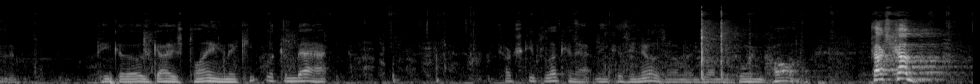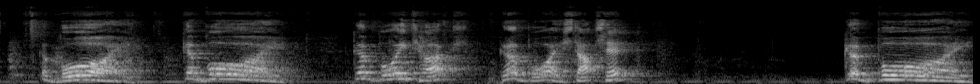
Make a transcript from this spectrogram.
And peek of those guys playing. They keep looking back. Tux keeps looking at me because he knows I'm going to go and call him. Tux, come. Good boy. Good boy. Good boy, Tux. Good boy. Stop, sit. Good boy.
